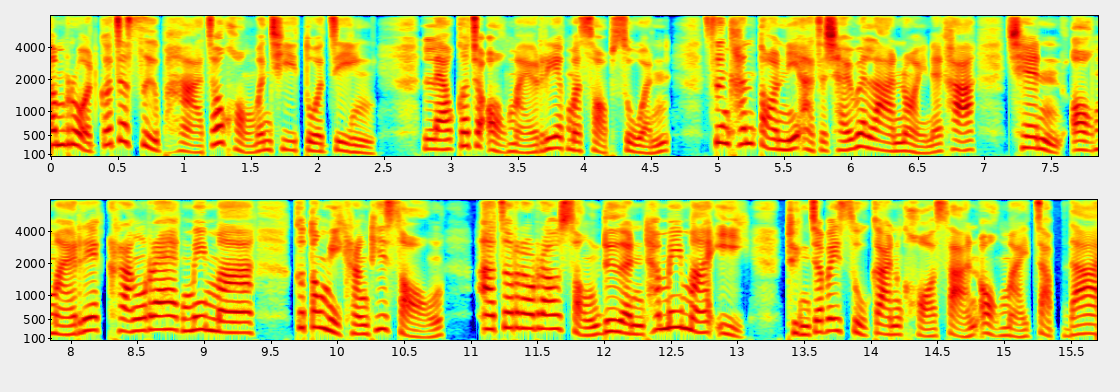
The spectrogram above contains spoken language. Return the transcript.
ตำรวจก็จะสืบหาเจ้าของบัญชีตัวจริง แล้วก็จะออกหมายเรียกมาสอบสวน ซึ่งขั้นตอนนี้อาจจะใช้เวลาหน่อยนะคะ เช่น ออกหมายเรียกครั้งแรกไม่มา ก็ต้องมีครั้งที่สองอาจจะราวๆสองเดือนถ้าไม่มาอีก ถึงจะไปสู่การขอสารออกหมายจับได้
